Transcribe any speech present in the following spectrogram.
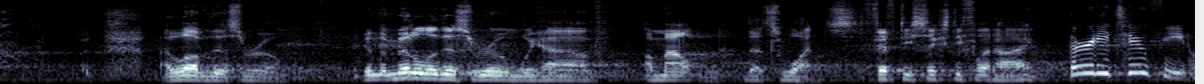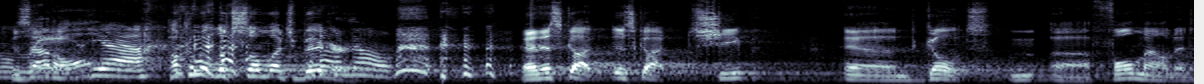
I love this room. In the middle of this room, we have a mountain that's what, 50, 60 foot high? 32 feet only. Is that all? Yeah. How come it looks so much I bigger? don't know. And it's got it's got sheep and goats uh, full mounted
